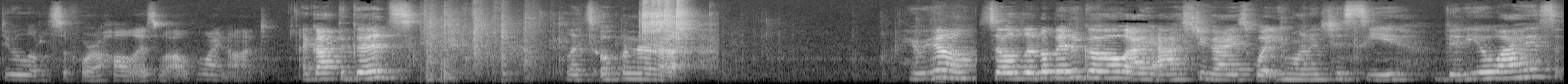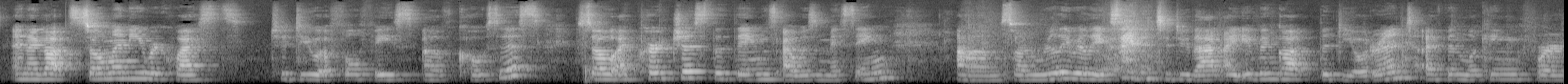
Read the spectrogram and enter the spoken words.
do a little Sephora haul as well. Why not? I got the goods. Let's open her up. Here we go. So a little bit ago, I asked you guys what you wanted to see video-wise, and I got so many requests to do a full face of Kosas. So I purchased the things I was missing. Um, so I'm really, really excited to do that. I even got the deodorant. I've been looking for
